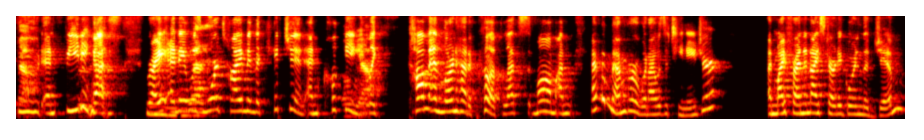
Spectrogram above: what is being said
food yeah. and feeding us, right? Mm, and it yes. was more time in the kitchen and cooking. Oh, yeah. Like, come and learn how to cook. Let's, mom. I'm. I remember when I was a teenager, and my friend and I started going to the gym.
